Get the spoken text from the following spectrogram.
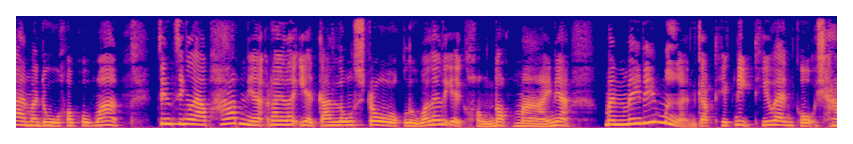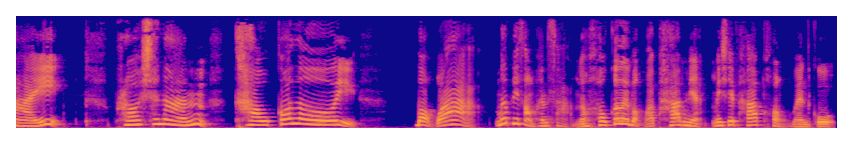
การมาดูเขาพบว่า จริง ๆ แล้วภาพเนี้ยรายละเอียดการลงสโตรก หรือว่ารายละเอียดของดอกไม้เนี่ยมันไม่ได้เหมือนกับเทคนิคที่แวนโกะใช้ เพราะฉะนั้นเขาก็เลยบอกว่าเมื่อปี 2003เนาะเขาก็เลยบอกว่าภาพเนี่ยไม่ใช่ภาพของแวนโกะ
